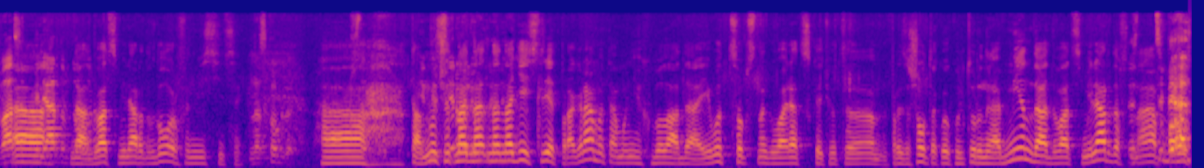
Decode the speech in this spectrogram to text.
20 а, миллиардов Да, долларов? 20 миллиардов долларов инвестиций. Насколько? А, там, ну, что-то на, на- на- на 10 лет программа там у них была, да. И вот, собственно говоря, так сказать, вот э, произошел такой культурный обмен, да, 20 миллиардов на Тебя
